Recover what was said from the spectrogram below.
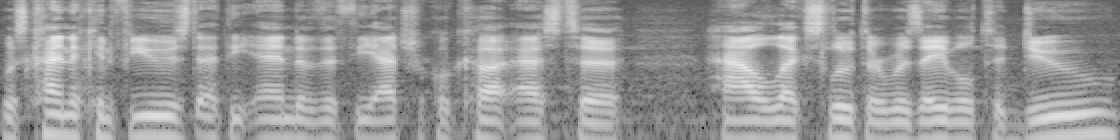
was kind of confused at the end of the theatrical cut as to how Lex Luthor was able to do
